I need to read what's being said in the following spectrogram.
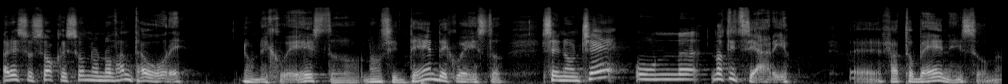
Adesso so che sono 90 ore. Non è questo, non si intende questo. Se non c'è un notiziario, eh, fatto bene, insomma.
